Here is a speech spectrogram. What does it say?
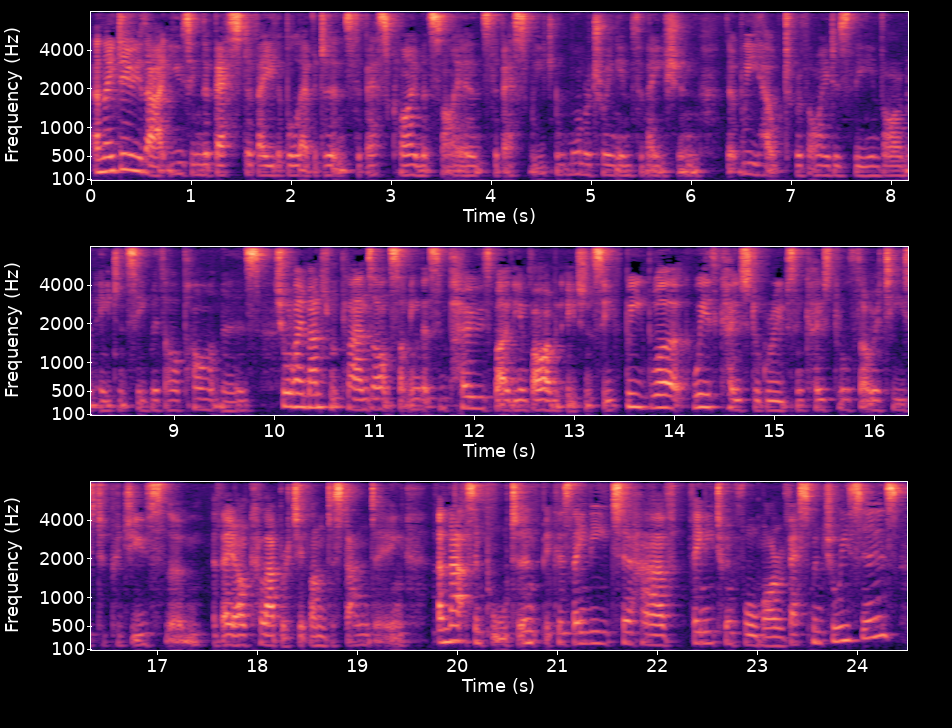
And they do that using the best available evidence, the best climate science, the best regional monitoring information that we help to provide as the Environment Agency with our partners. Shoreline management plans aren't something that's imposed by the Environment Agency. We work with coastal groups and coastal authorities to produce them. They are collaborative understanding. And that's important because they need to have they need to inform our investment choices,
